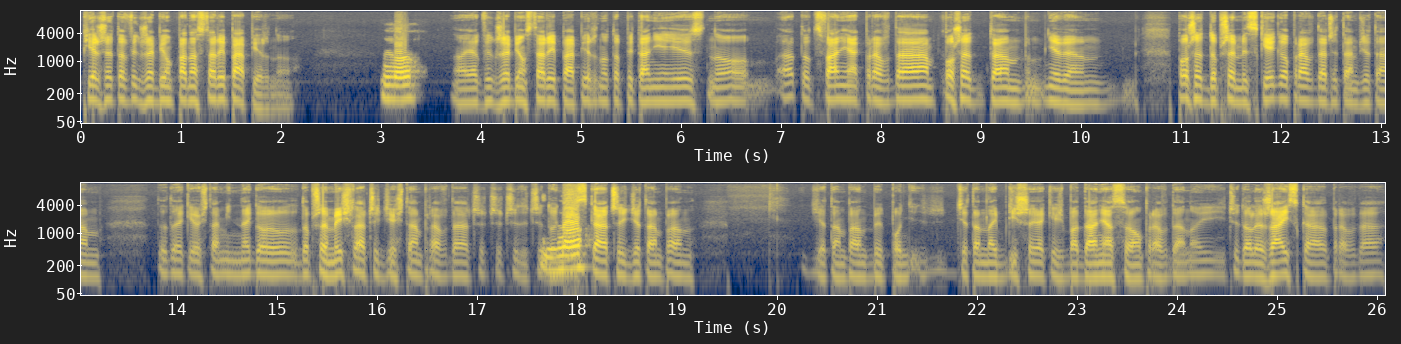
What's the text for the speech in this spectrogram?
pierwsze to wygrzebią pana stary papier, no. no, No jak wygrzebią stary papier, no to pytanie jest, no, a to cwaniak, prawda, poszedł tam, nie wiem, poszedł do Przemyskiego, prawda, czy tam, gdzie tam, do, do jakiegoś tam innego, do Przemyśla, czy gdzieś tam, prawda, czy, czy, czy, czy do No. Niska, czy gdzie tam pan, gdzie tam pan by, po, gdzie tam najbliższe jakieś badania są, prawda, no i czy do Leżajska, prawda,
